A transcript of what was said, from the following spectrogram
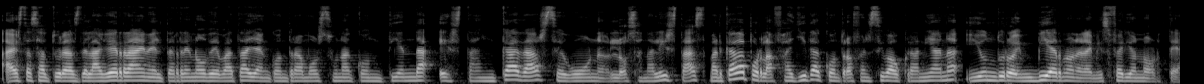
A estas alturas de la guerra, en el terreno de batalla encontramos una contienda estancada, según los analistas, marcada por la fallida contraofensiva ucraniana y un duro invierno en el hemisferio norte.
